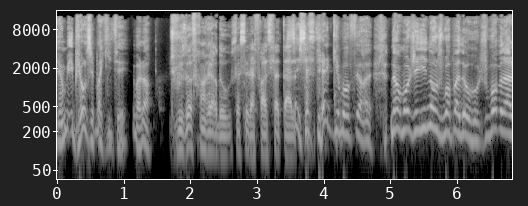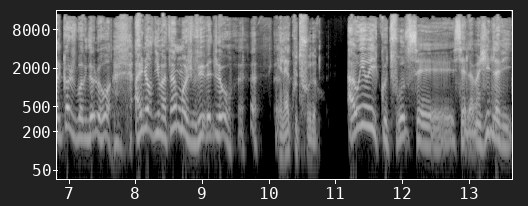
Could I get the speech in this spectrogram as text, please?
et, on- et puis on s'est pas quitté voilà. Je vous offre un verre d'eau. Ça, c'est la phrase fatale. c'est elle qui m'a offert un- non moi j'ai dit non je bois pas d'eau. Je bois pas d'alcool je bois que de l'eau. À une heure du matin moi je buvais de l'eau. Et là, coup de foudre. ah oui oui coup de foudre c'est c'est la magie de la vie.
